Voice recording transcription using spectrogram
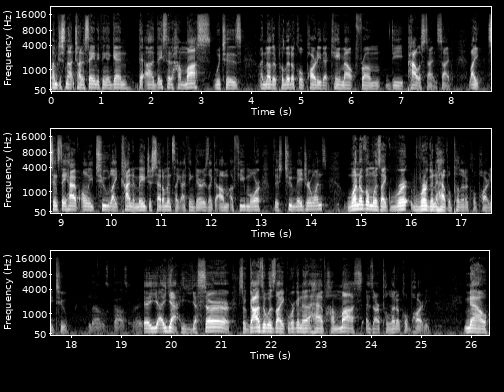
I'm just not trying to say anything again. They, uh, they said Hamas, which is another political party that came out from the Palestine side. Like since they have only two like kind of major settlements, like I think there is like um a few more. There's two major ones. One of them was like we're we're gonna have a political party too. That was Gaza, right? Uh, yeah, yeah, yes, sir. So Gaza was like we're gonna have Hamas as our political party. Now,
